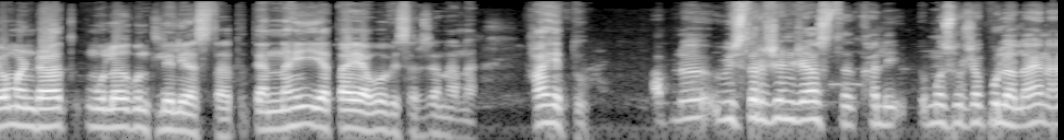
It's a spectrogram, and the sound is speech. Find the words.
किंवा मंडळात मुलं गुंतलेली असतात तर त्यांनाही येता यावं विसर्जनाला. हा हेतू. आपलं विसर्जन जे असतं खाली मसूरच्या पुलाला आहे ना?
